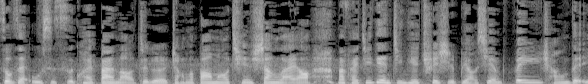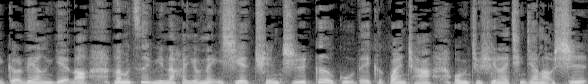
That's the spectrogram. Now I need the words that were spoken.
收在五十四块半了，这个涨了八毛钱上来啊。那台积电今天确实表现非常的一个亮眼啊。那么至于呢，还有哪一些全职个股的一个观察，我们继续来请教老师。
